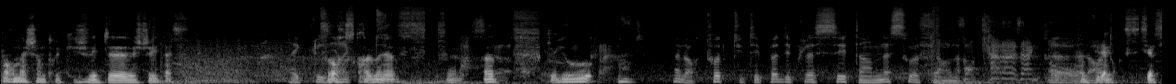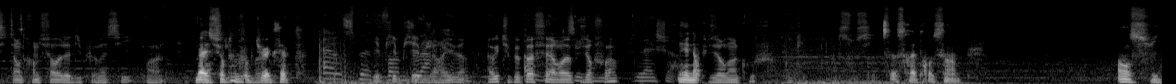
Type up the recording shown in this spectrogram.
fort machin truc. Je vais te, je te les passe. Avec plaisir. Force. Dragonov. Hop, cadeau. Alors, toi, tu t'es pas déplacé, t'as un assaut à faire là. Euh, Faut que alors, tu attends. Si t'es en train de faire de la diplomatie, voilà. Bah surtout, faut que tu acceptes. Yep, yep, yep, j'arrive. Ah oui, tu peux pas faire euh, plusieurs fois Et non, Plusieurs d'un coup Ok, pas de soucis. ça serait trop simple. Ensuite,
